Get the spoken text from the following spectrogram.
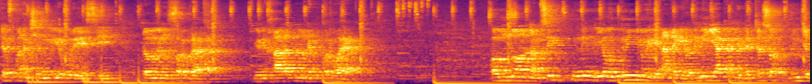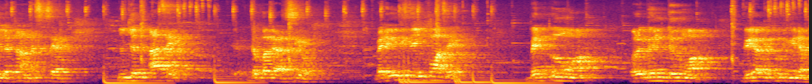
def connexion ñu évoluer si domaine photographe ñu xaaral mu dem côté waaye comme noonu tam si nit yow nu ñuy ñëwee di ànd ak yow dañuy yaakaar ne de telle sorte duñ jël le temps nécessaire ñu jël assez de bagage si yow mais da ngay gis dañuy commencé benn un mois wala benn deux mois du yàgg tuuti ñu dem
